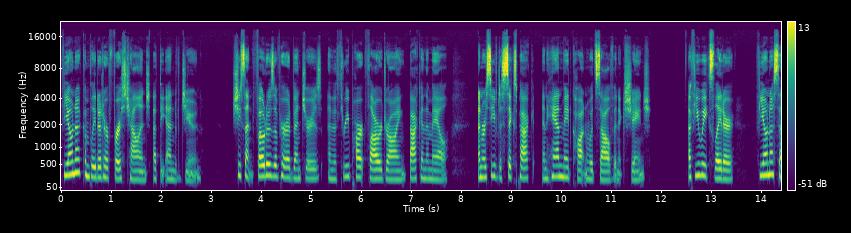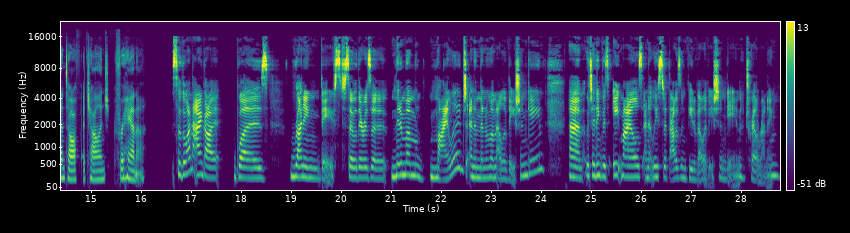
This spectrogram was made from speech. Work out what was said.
Fiona completed her first challenge at the end of June. She sent photos of her adventures and the three part flower drawing back in the mail and received a six pack and handmade cottonwood salve in exchange. A few weeks later, Fiona sent off a challenge for Hannah. So the one I got was running based. So there was a minimum mileage and a minimum elevation gain, um, which I think was eight miles and at least a thousand feet of elevation gain trail running.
